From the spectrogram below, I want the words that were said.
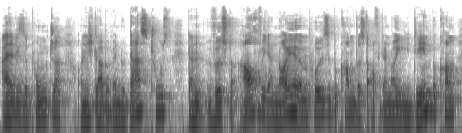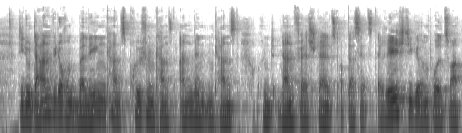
all diese Punkte. Und ich glaube, wenn du das tust, dann wirst du auch wieder neue Impulse bekommen, wirst du auch wieder neue Ideen bekommen, die du dann wiederum überlegen kannst, prüfen kannst, anwenden kannst und dann feststellst, ob das jetzt der richtige Impuls war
